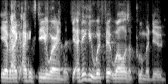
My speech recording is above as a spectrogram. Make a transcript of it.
Yeah, but I, I can see you wearing this. I think you would fit well as a Puma, dude.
